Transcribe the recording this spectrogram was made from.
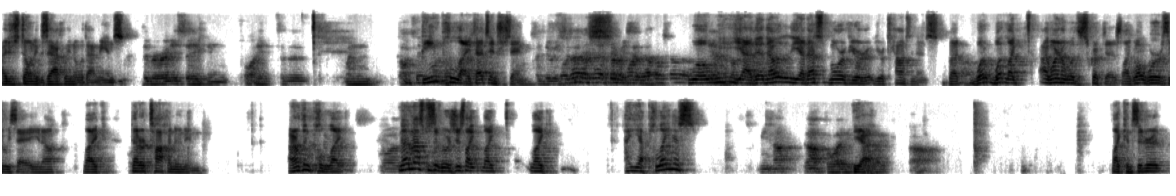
I just don't exactly know what that means. Did we already say being polite to the when talking? Being polite, that's interesting. So do we Was say that, that? was that So the we point said of that. Yaakov Skala? Well, Yeah. we, yeah, that, that was, yeah, that's more of your your countenance. But what what like I want to know what the script is. Like, what words do we say? You know, like that are tachanunim. I don't think polite. Well, No, not specific. It's just like like like, uh, yeah, politeness. I mean, not not polite. Yeah. Like, uh, Like considerate.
